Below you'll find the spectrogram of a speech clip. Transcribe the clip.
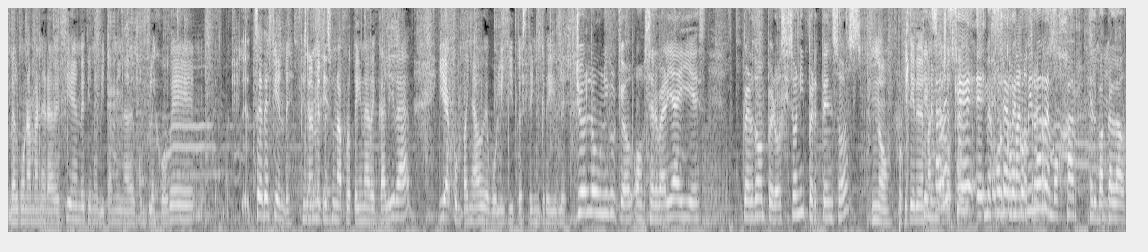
de alguna manera defiende, tiene vitamina del complejo B, se defiende. Finalmente es una proteína de calidad y acompañado de bolillito está increíble. Yo lo único que observaría ahí es Perdón, pero si son hipertensos. No, porque tiene demasiado ¿Sabes qué? Eh, Mejor se recomienda remojar el bacalao.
